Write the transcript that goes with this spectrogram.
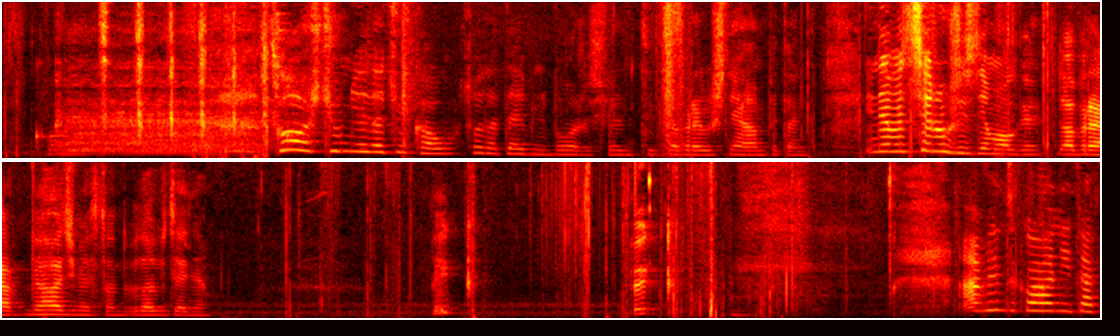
pikole. Gościu mnie zaciukał. Co za debil, Boże święty. Dobra, już nie mam pytań. I nawet się ruszyć nie mogę. Dobra, wychodzimy stąd. Do widzenia. Pyk. Pyk. A więc kochani, tak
